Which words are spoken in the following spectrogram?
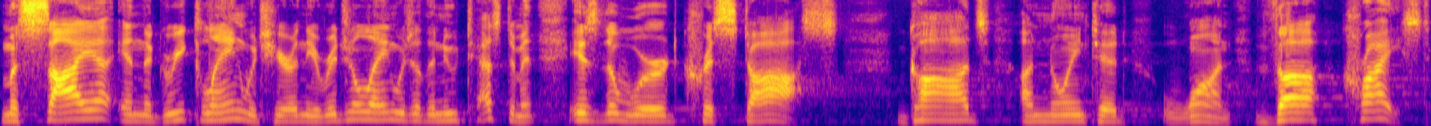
Messiah in the Greek language here, in the original language of the New Testament, is the word Christos. God's anointed one, the Christ.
